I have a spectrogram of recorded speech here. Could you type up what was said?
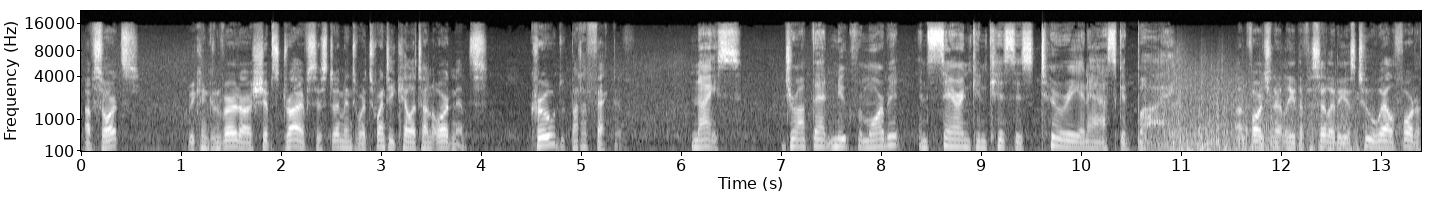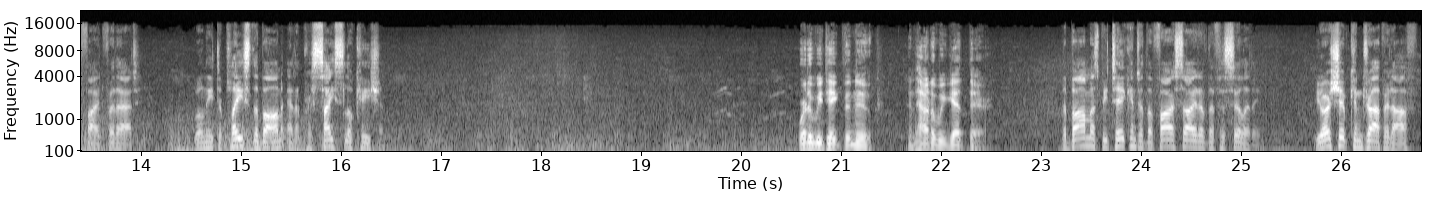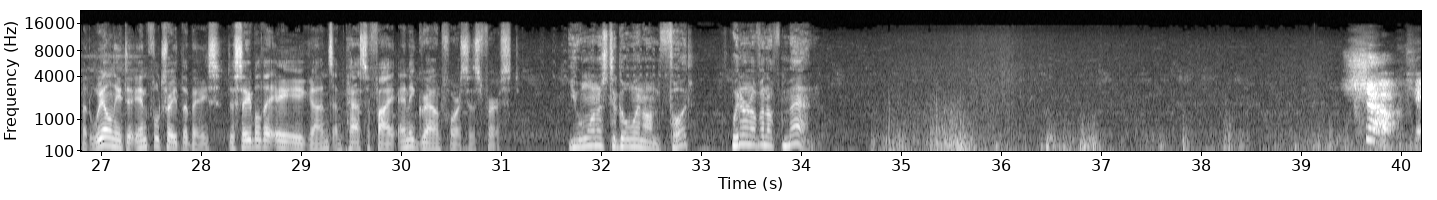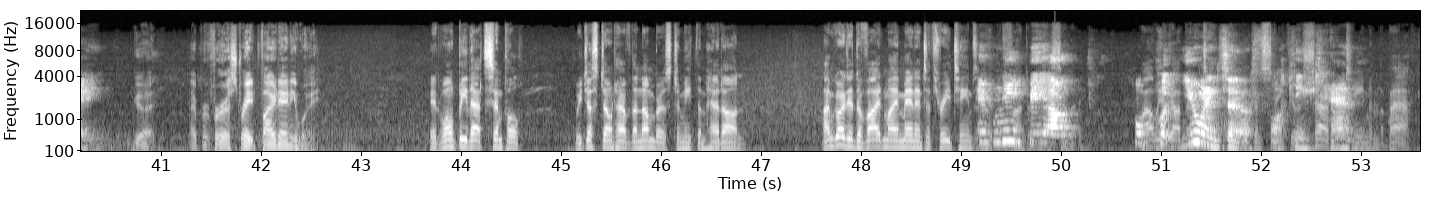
Of sorts, we can convert our ship's drive system into a 20 kiloton ordnance. Crude, but effective. Nice. Drop that nuke from orbit, and Saren can kiss his Turian ass goodbye. Unfortunately, the facility is too well fortified for that. We'll need to place the bomb at a precise location. Where do we take the nuke? And how do we get there? The bomb must be taken to the far side of the facility. Your ship can drop it off, but we'll need to infiltrate the base, disable the AA guns, and pacify any ground forces first. You want us to go in on foot? We don't have enough men. Shut up, Kane. Good. I prefer a straight fight anyway. It won't be that simple. We just don't have the numbers to meet them head on. I'm going to divide my men into three teams. If need be, I'll facility. We'll put you into you a can sneak your fucking shadow cannon. team in the back.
